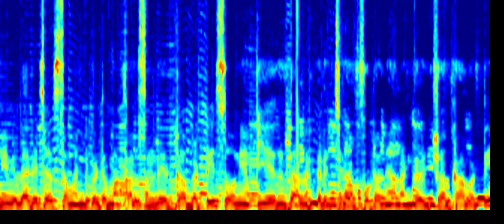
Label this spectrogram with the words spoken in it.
మేము ఇలాగే చేస్తాము ఎందుకంటే మా కలసం లేదు కాబట్టి సో నేను ఎంత అలంకరించినా ఫోటోని అలంకరించాలి కాబట్టి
